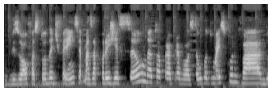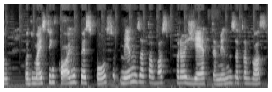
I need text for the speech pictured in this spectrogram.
O visual faz toda a diferença, mas a projeção da tua própria voz. Então, quanto mais curvado, quanto mais tu encolhe o pescoço, menos a tua voz projeta, menos a tua voz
